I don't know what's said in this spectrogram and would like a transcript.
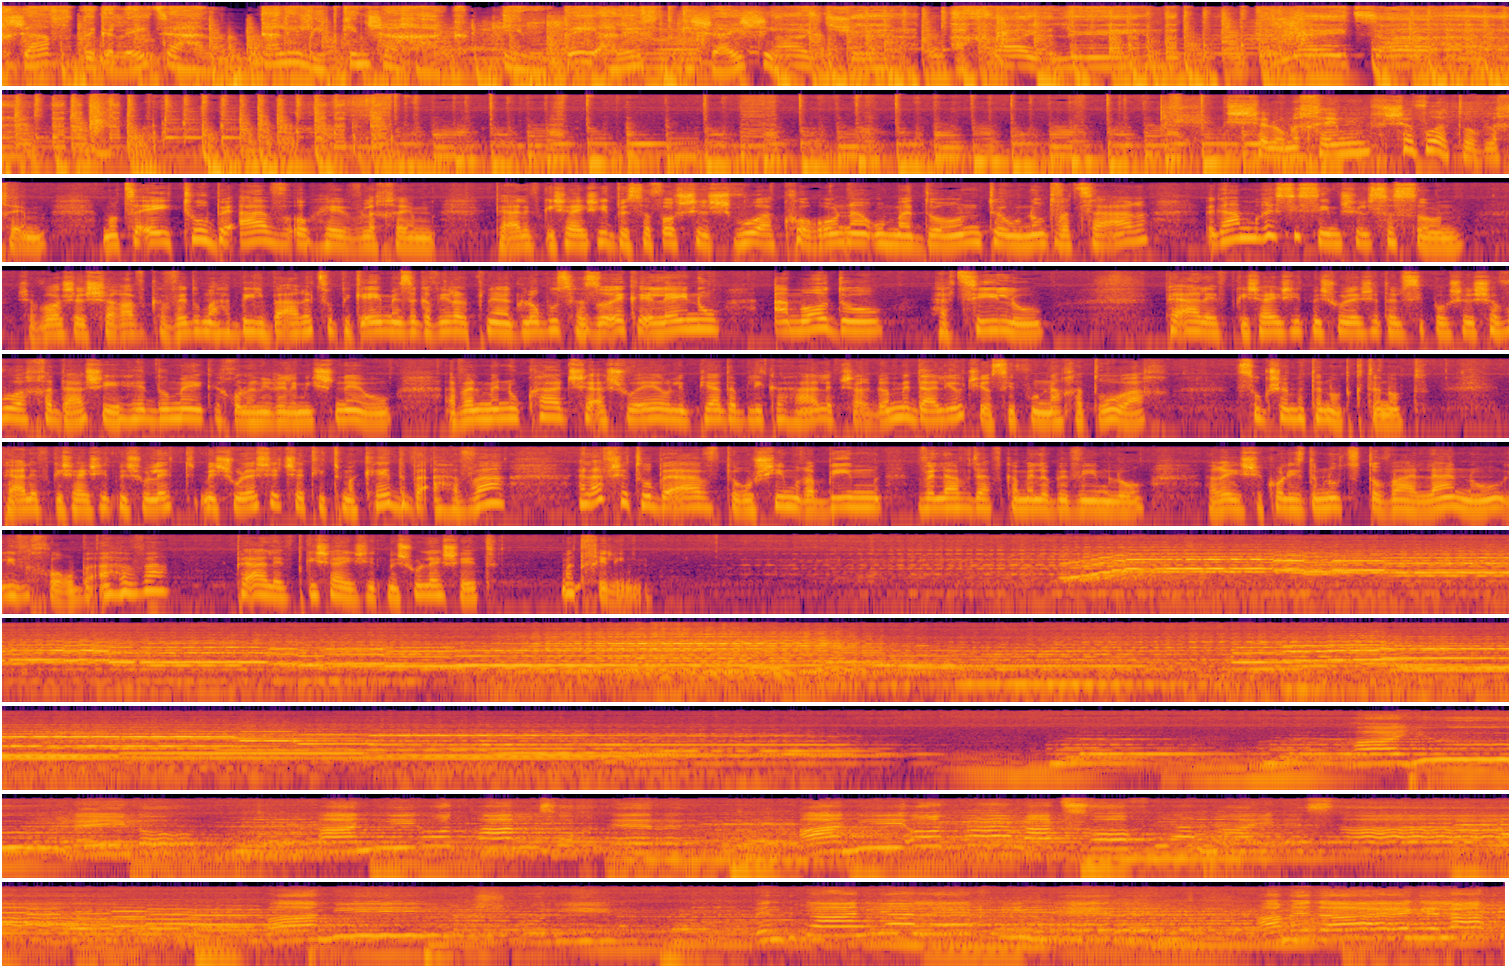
עכשיו בגלי צה"ל, טלי ליפקין-שחק, עם פ"א פגישה אישית. בית של החיילים, גלי צה"ל. שלום לכם, שבוע טוב לכם. מוצאי ט"ו באב אוהב לכם. פ"א פגישה אישית בסופו של שבוע קורונה ומדון, תאונות וצער, וגם רסיסים של ששון. שבוע של שרב כבד ומהביל בארץ ופגעי מזג אוויר על פני הגלובוס הזועק אלינו, עמודו, הצילו. פ"א, פגישה אישית משולשת על סיפו של שבוע חדש, שיהא דומה ככל הנראה למשנהו, אבל מנוקד שעשועי אולימפיאדה בלי קהל, אפשר גם מדליות שיוסיפו נחת רוח. סוג של מתנות קטנות. פ"א פגישה אישית משולט, משולשת שתתמקד באהבה, על אף שט"ו באב פירושים רבים ולאו דווקא מלבבים לו, הרי שכל הזדמנות טובה לנו לבחור באהבה. פ"א פגישה אישית משולשת, מתחילים. am der gelacht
